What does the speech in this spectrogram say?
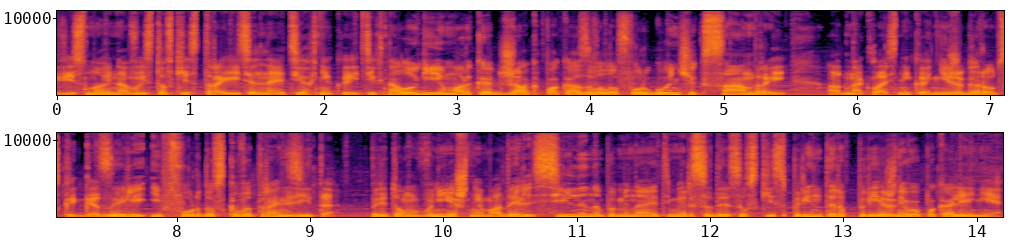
весной на выставке «Строительная техника и технологии» марка Джак показывала фургончик с Андрой, одноклассника Нижегородской «Газели» и фордовского «Транзита». Притом внешняя модель сильно напоминает мерседесовский спринтер прежнего поколения.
